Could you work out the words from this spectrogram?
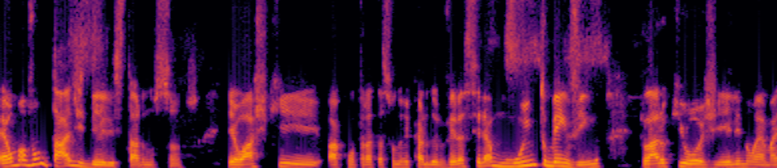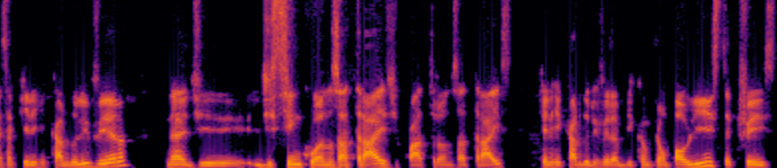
é uma vontade dele estar no Santos. Eu acho que a contratação do Ricardo Oliveira seria muito bem-vinda. Claro que hoje ele não é mais aquele Ricardo Oliveira, né, de, de cinco anos atrás, de quatro anos atrás, aquele Ricardo Oliveira bicampeão paulista, que fez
